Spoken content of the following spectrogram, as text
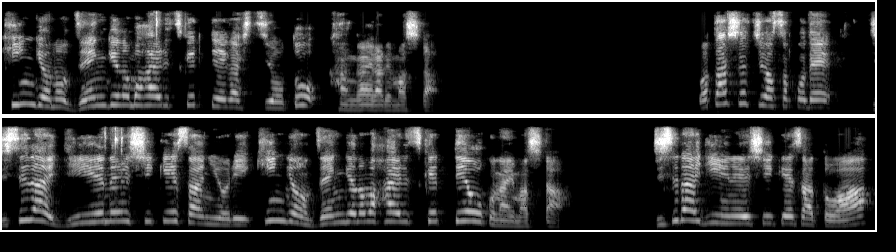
金魚の全ゲノム配列決定が必要と考えられました。私たちはそこで次世代 DNA-C 計算により金魚の全ゲノム配列決定を行いました。次世代 DNA-C 計算とは、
